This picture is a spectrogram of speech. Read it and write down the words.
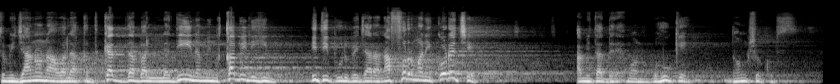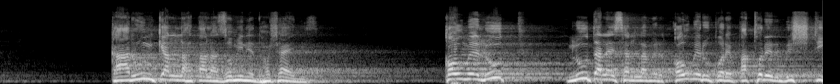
তুমি জানো না, ওয়ালাকাদ কাদ্দাবাল্লাযীনা মিন ক্বাবলিহিম ইতিপূর্বে যারা নাফরমানি করেছে, আমি তাদের এমন বহুকে ধ্বংস করছি। কারুনকে আল্লাহ তালা জমিনে ধসায় দিয়েছে। কৌমে লুত লুত আলাইসাল্লামের কৌমের উপরে পাথরের বৃষ্টি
